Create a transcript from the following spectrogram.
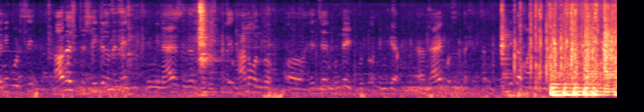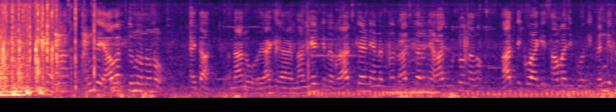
ದನಿಗೂಡಿಸಿ ಆದಷ್ಟು ಶೀಘ್ರದಲ್ಲಿ ನಿಮಗೆ ನ್ಯಾಯ ಸಿಗಂತ ರೀತಿಯಲ್ಲಿ ನಾನು ಒಂದು ಹೆಜ್ಜೆ ಮುಂದೆ ಇಟ್ಬಿಟ್ಟು ನಿಮಗೆ ನ್ಯಾಯ ಕೊಡಿಸಿದ ಕೆಲಸ ಖಂಡಿತ ಮಾಡ್ತೀನಿ. ಮುಂದೆ ಯಾವತ್ತೂ ಆಯ್ತಾ? ನಾನು ಯಾಕೆ, ನಾನು ಹೇಳ್ತೀನಿ, ರಾಜಕಾರಣಿ ಅನ್ನೋದು ರಾಜಕಾರಣಿ ಆಗಿಬಿಟ್ಟು ನಾನು ಆರ್ಥಿಕವಾಗಿ, ಸಾಮಾಜಿಕವಾಗಿ ಖಂಡಿತ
